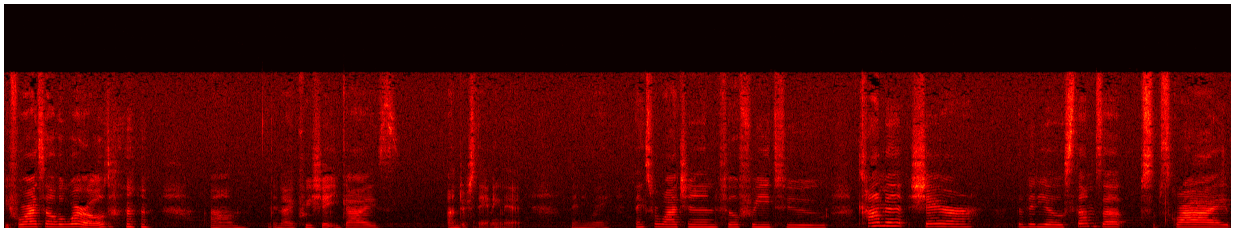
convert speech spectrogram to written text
before I tell the world. um, and I appreciate you guys understanding that. Anyway, thanks for watching. Feel free to comment, share the videos, thumbs up, subscribe,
